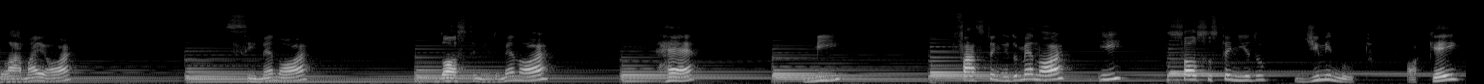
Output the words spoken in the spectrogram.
Lá maior, Si menor, Dó sustenido menor, Ré, Mi, Fá sustenido menor e Sol sustenido diminuto, ok?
